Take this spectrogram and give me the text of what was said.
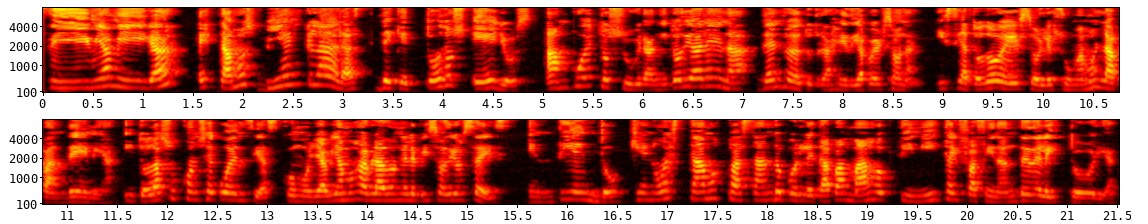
Sí, mi amiga, estamos bien claras de que todos ellos han puesto su granito de arena dentro de tu tragedia personal. Y si a todo eso le sumamos la pandemia y todas sus consecuencias, como ya habíamos hablado en el episodio 6, entiendo que no estamos pasando por la etapa más optimista y fascinante de la historia.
